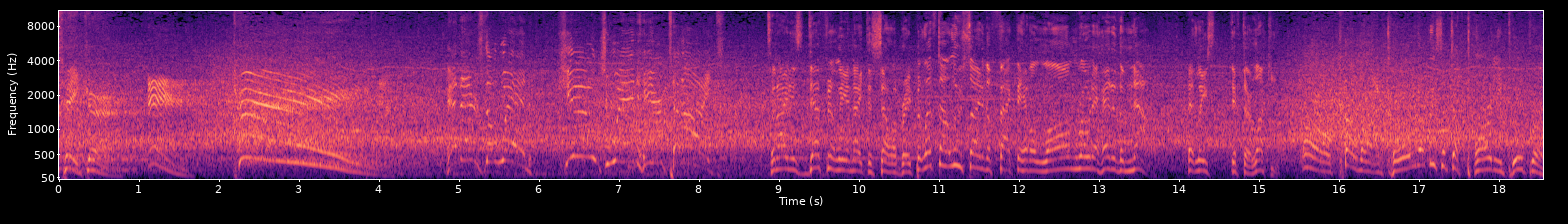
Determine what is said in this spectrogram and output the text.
Undertaker and Kane! And there's the win. Huge win here tonight. Tonight is definitely a night to celebrate, but let's not lose sight of the fact they have a long road ahead of them now. At least, if they're lucky. Oh, come on, Corey. Don't be such a party pooper.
